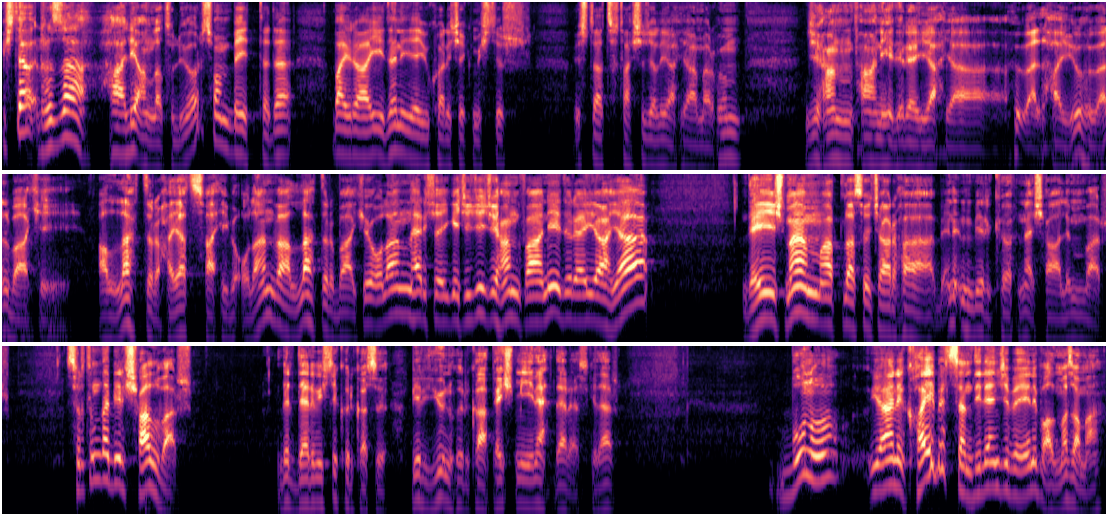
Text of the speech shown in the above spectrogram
İşte rıza hali anlatılıyor. Son beytte de bayrağı iyiden iyiye yukarı çekmiştir. Üstad Taşlıcalı Yahya merhum. Cihan fanidir ey Yahya. Huvel hayyu huvel baki. Allah'tır hayat sahibi olan ve Allah'tır baki olan her şey geçici cihan fanidir ey Yahya. Değişmem atlası çarha, benim bir köhne şalim var. Sırtımda bir şal var. Bir dervişli kırkası, bir yün hırka, peşmine der eskiler. Bunu yani kaybetsem dilenci beğenip almaz ama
